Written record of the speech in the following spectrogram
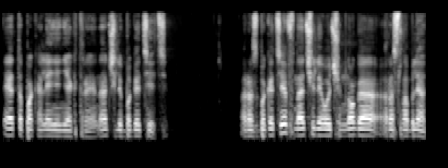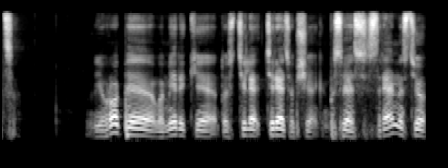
это поколение некоторые, начали богатеть. Разбогатев, начали очень много расслабляться. В Европе, в Америке, то есть терять вообще как бы связь с реальностью.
